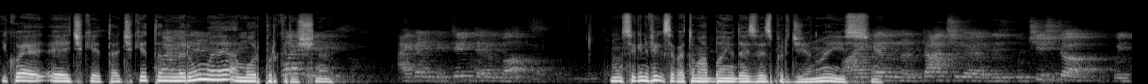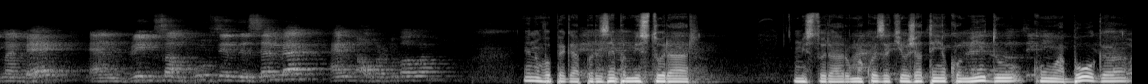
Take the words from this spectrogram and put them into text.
E qual é é a etiqueta? A etiqueta número um é amor por Krishna. Não significa que você vai tomar banho dez vezes por dia, não é isso. uh, bring Bhagavan. Eu não vou pegar, por exemplo, misturar misturar uma coisa que eu já tenha comido com a boga,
